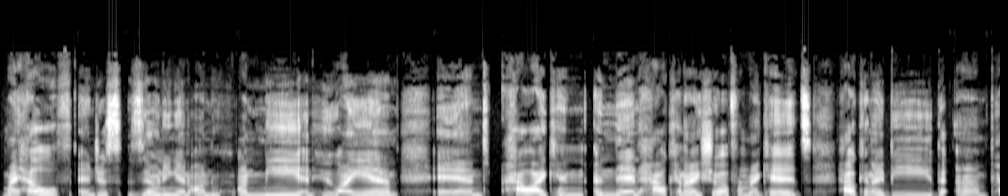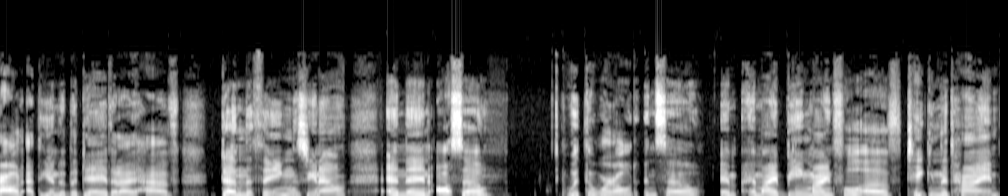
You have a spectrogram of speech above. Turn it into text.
my health and just zoning in on on me and who I am and how I can and then how can I show up for my kids? How can I be the, um, proud at the end of the day that I have done the things you know? And then also with the world. And so am, am I being mindful of taking the time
